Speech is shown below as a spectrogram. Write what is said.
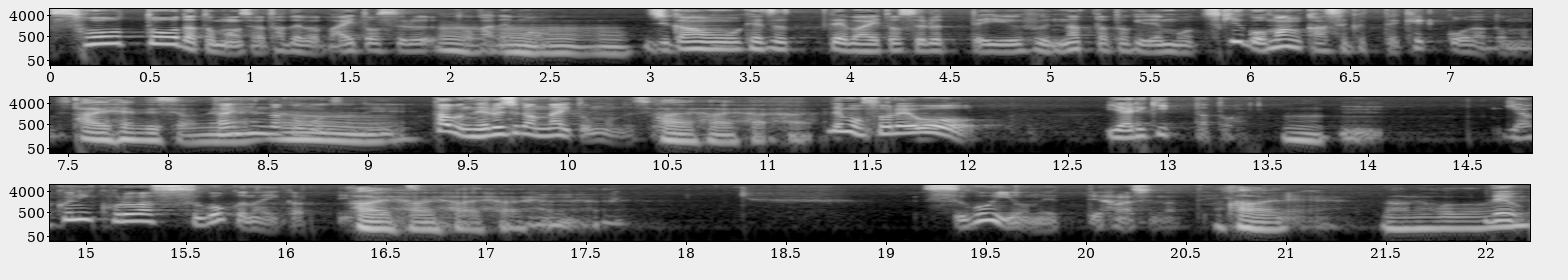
相当だと思うんですよ。例えばバイトするとかでも、うんうんうん。うん時間を削ってバイトするっていうふうになった時でも月5万稼ぐって結構だと思うんですよ。大変ですよね。大変だと思うんですよね、多分寝る時間ないと思うんですよ、うん。はいはいはいはい。でもそれをやりきったと。うん。逆にこれはすごくないかっていう、はいはいはいはいはい。すごいよねって話になって、はい。ねなるほどね。で、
